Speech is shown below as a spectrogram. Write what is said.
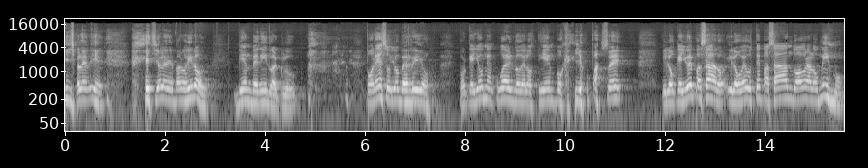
y yo le dije, yo le dije, hermano Girón, bienvenido al club. Por eso yo me río, porque yo me acuerdo de los tiempos que yo pasé y lo que yo he pasado y lo ve usted pasando ahora lo mismo.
